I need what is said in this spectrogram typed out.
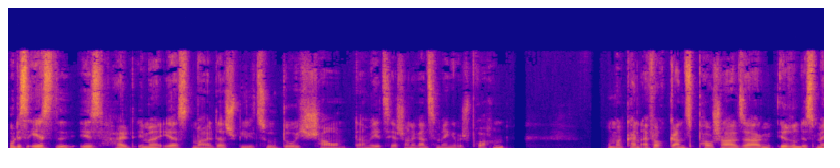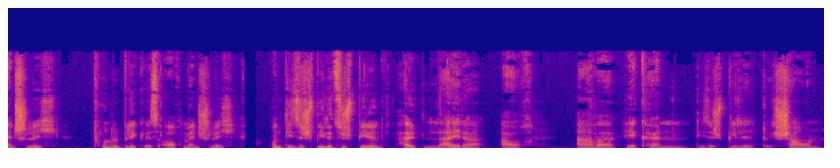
Und das erste ist halt immer erstmal das Spiel zu durchschauen. Da haben wir jetzt ja schon eine ganze Menge besprochen. Und man kann einfach ganz pauschal sagen, Irren ist menschlich, Tunnelblick ist auch menschlich und diese Spiele zu spielen halt leider auch. Aber wir können diese Spiele durchschauen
